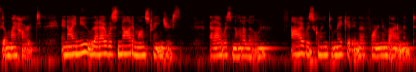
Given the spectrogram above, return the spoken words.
fill my heart, and I knew that I was not among strangers, that I was not alone. I was going to make it in a foreign environment.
